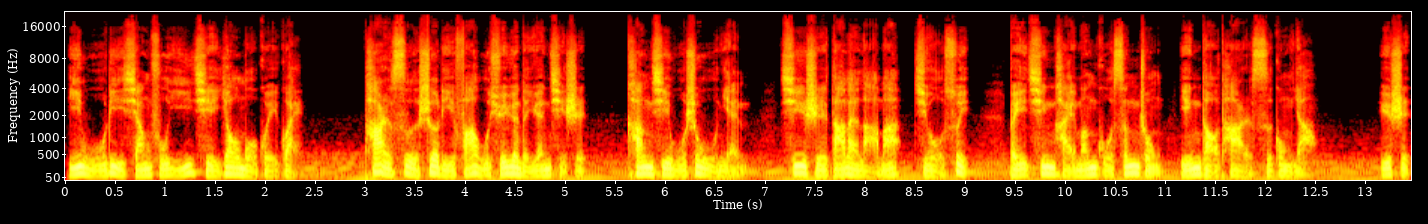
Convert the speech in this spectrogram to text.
以武力降服一切妖魔鬼怪。塔尔寺设立法武学院的缘起是康熙五十五年，七世达赖喇嘛九岁，被青海蒙古僧众引导塔尔寺供养，于是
